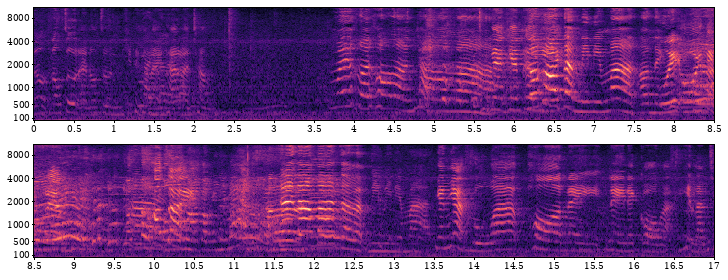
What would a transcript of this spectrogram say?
น้องน้องจูนอะน้องจูนคิดถึงอะไรถ้าร้านชำ ไม่เคยเข้าร้านชามอะงั้นงั้นมินิมาร์ทตอนเด็กโอ้ยๆโอ้ยติดแกรม เข้าใจมากับมินิมาร์ทแค่หน้าบ้านจะแบบมีมินิมาร์ทงั้นอยากรู้ว่าพอในในในกองอะ เห็นร้านช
